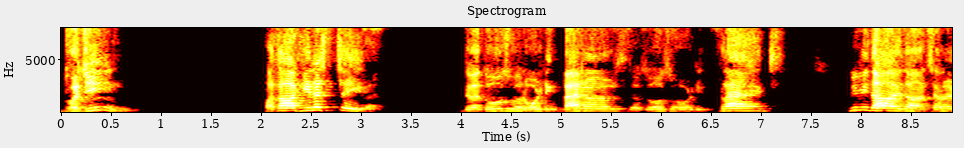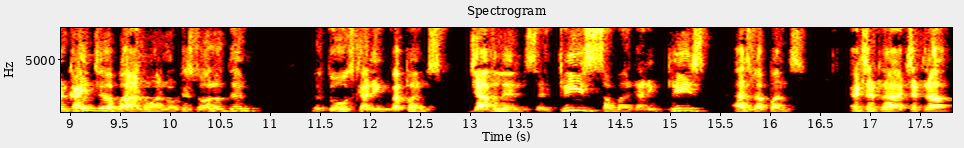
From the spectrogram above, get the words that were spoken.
Dvajin, Patakinachaiva. There were those who were holding banners, there were those who were holding flags. Vividhayadan, several kinds of. Hanuman noticed all of them. There were those carrying weapons, javelins, and trees. Some were carrying trees as weapons, etc., etc.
